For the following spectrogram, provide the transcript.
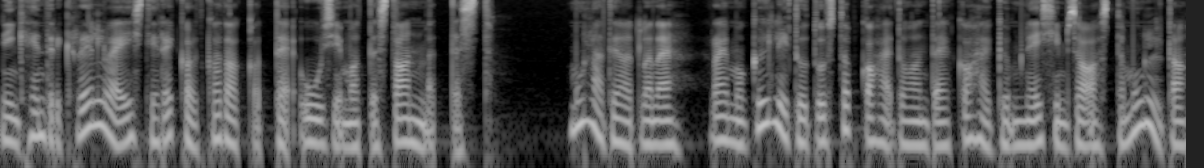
ning Hendrik Relve Eesti rekordkadakate uusimatest andmetest. mullateadlane Raimo Kõlli tutvustab kahe tuhande kahekümne esimese aasta mulda,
